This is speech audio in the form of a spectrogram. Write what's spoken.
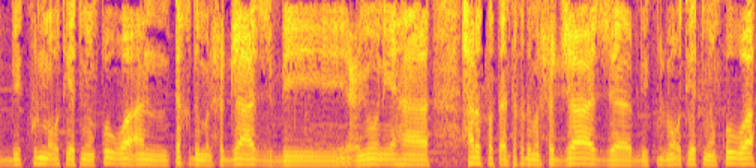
بكل ما أوتيت من قوة أن تخدم الحجاج بعيونها. حرصت أن تخدم الحجاج بكل ما أوتيت من قوة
